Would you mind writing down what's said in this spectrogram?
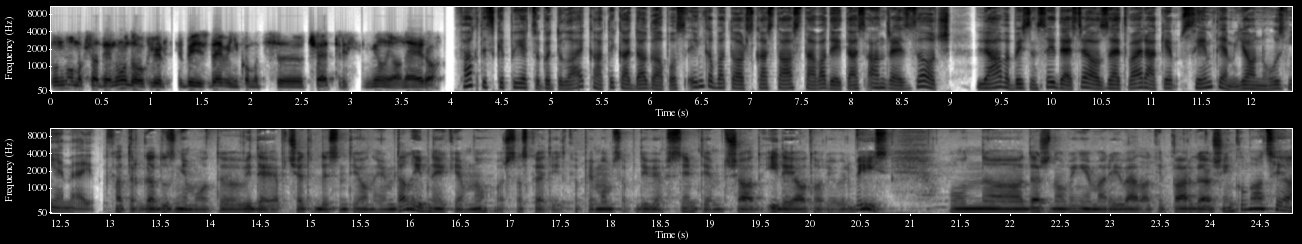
un nomaksātie nodokļi ir, ir bijis 9,4 miljoni eiro. Faktiski piecu gadu laikā tikai Dagāpils inkubators, kā stāstā vadītājs Andrejs Zelčs, ļāva biznesa idejas realizēt vairākiem simtiem jaunu uzņēmēju. Katru gadu uzņemot eh, vidēji ap 40 jaunajiem dalībniekiem, nu, var saskaitīt, ka pie mums ap 200 šādu ideju autori jau ir bijis. Un, uh, daži no viņiem arī vēlāk ir pārgājuši inkubācijā,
